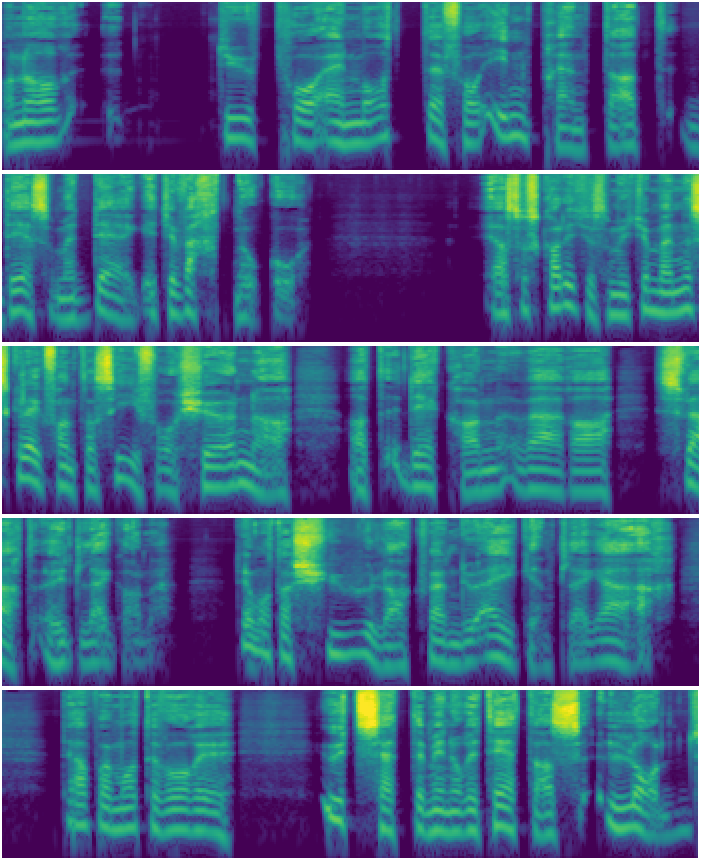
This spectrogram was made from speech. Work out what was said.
og når du på en måte får innprenta at det som er deg, ikke er verdt noe, ja, så skal det ikke så mye menneskelig fantasi for å skjønne at det kan være svært ødeleggende. Det å måtte skjule hvem du egentlig er, det har på en måte vært utsette minoriteters lodd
